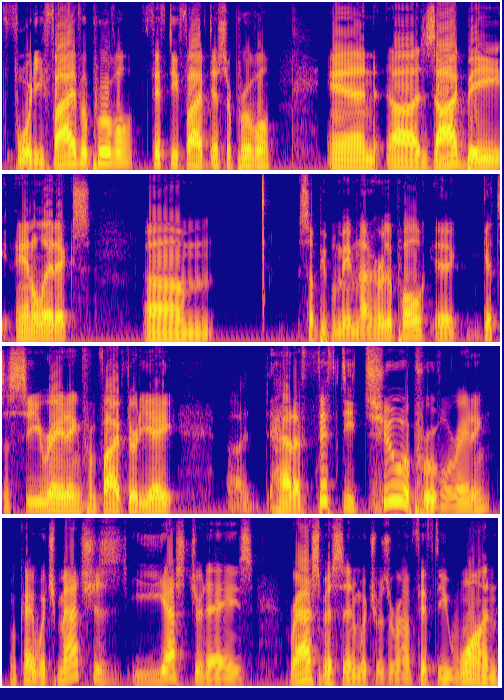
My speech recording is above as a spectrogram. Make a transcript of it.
45 approval, 55 disapproval. And uh, Zogby Analytics, um, some people may have not heard the poll, it gets a C rating from 538. Uh, had a 52 approval rating, okay, which matches yesterday's Rasmussen, which was around 51,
